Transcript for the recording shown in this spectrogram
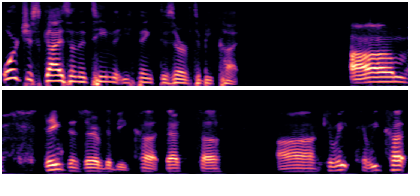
or just guys on the team that you think deserve to be cut? Um, think deserve to be cut. That's tough. Uh, can we can we cut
